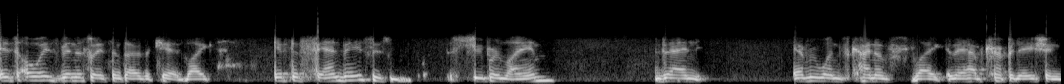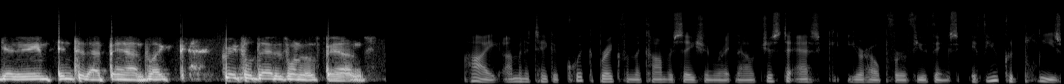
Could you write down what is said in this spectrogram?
It's always been this way since I was a kid. Like, if the fan base is super lame, then everyone's kind of like they have trepidation getting into that band. Like, Grateful Dead is one of those bands. Hi, I'm going to take a quick break from the conversation right now just to ask your help for a few things. If you could please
